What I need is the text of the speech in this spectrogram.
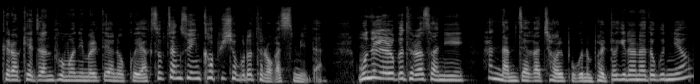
그렇게 전 부모님을 떼어놓고 약속 장소인 커피숍으로 들어갔습니다. 문을 열고 들어서니 한 남자가 저를 보고는 벌떡 일어나더군요.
